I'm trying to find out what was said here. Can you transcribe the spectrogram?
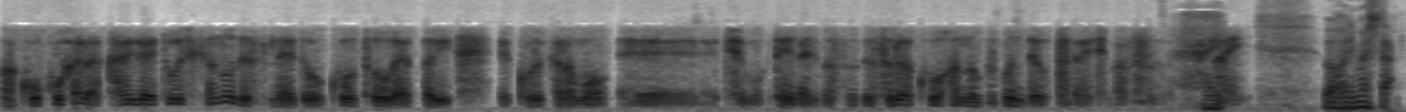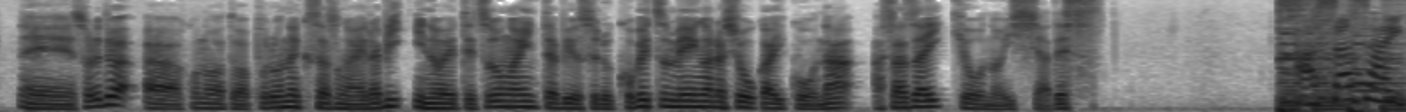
まあ、ここから海外投資家のですね動向等がやっぱりこれからも、えー、注目点になりますので、それは後半の部分でお伝えします。はい。わ、はい、かりました。えー、それではあ、この後はプロネクサスが選び、井上哲夫がインタビューする個別銘柄紹介コーナー、朝鮮今日の一社です。朝鮮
